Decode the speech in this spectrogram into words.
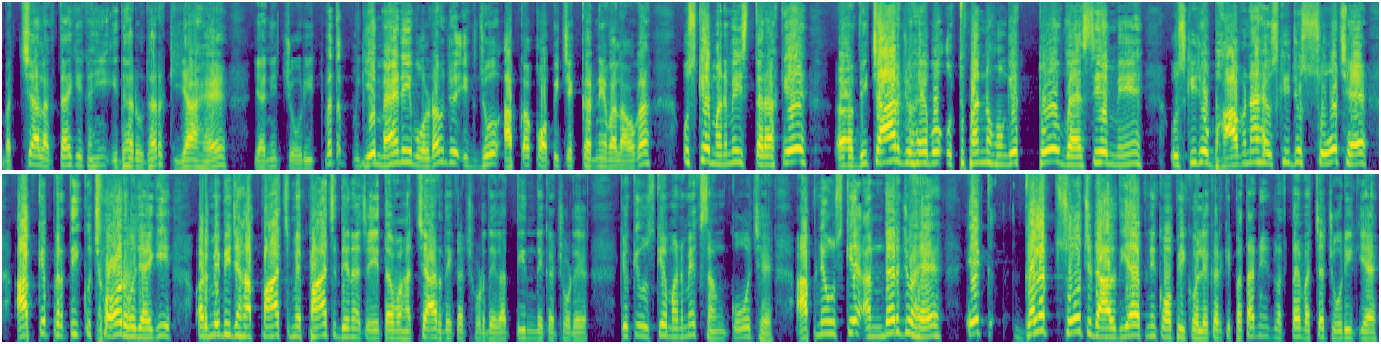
बच्चा लगता है कि कहीं इधर उधर किया है, यानी चोरी मतलब ये मैं नहीं बोल रहा हूँ जो एक, जो आपका कॉपी चेक करने वाला होगा, उसके मन में इस तरह के विचार जो है वो उत्पन्न होंगे तो वैसे में उसकी जो भावना है, उसकी जो सोच है, आपके प्रति कुछ और हो जाएगी। और मे भी जहाँ पाँच में पाँच देना चाहिए था, वहाँ चार देकर छोड़ देगा, तीन देकर छोड़ देगा, क्योंकि उसके मन में एक संकोच है। आपने उसके अंदर जो है, एक गलत सोच डाल दिया है अपनी कॉपी को लेकर कि पता नहीं, लगता है बच्चा चोरी किया है,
